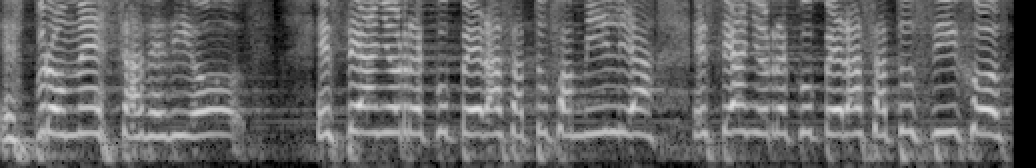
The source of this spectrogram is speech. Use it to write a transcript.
Es promesa de Dios. Este año recuperas a tu familia. Este año recuperas a tus hijos.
